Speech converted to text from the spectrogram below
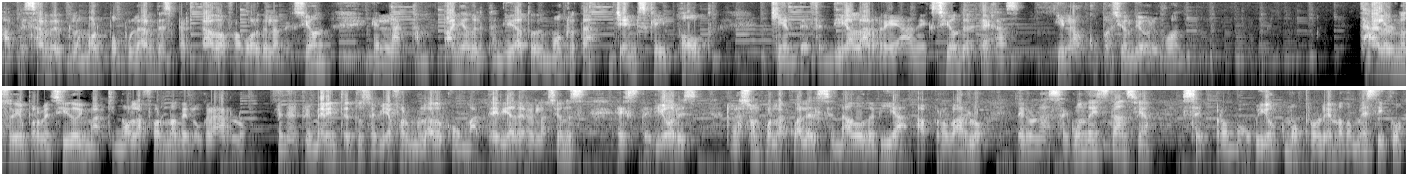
a pesar del clamor popular despertado a favor de la anexión en la campaña del candidato demócrata James K. Polk, quien defendía la reanexión de Texas y la ocupación de Oregón. Tyler no se dio por vencido y maquinó la forma de lograrlo. En el primer intento se había formulado como materia de relaciones exteriores, razón por la cual el Senado debía aprobarlo, pero en la segunda instancia se promovió como problema doméstico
